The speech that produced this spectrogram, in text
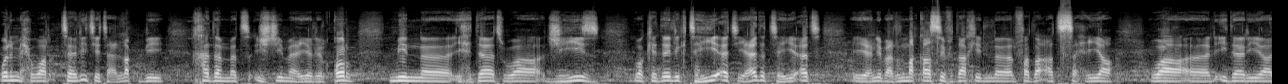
والمحور الثالث يتعلق بخدمات اجتماعية للقرب من آه، إحداث وتجهيز وكذلك تهيئة إعادة تهيئة يعني بعض المقاصف داخل الفضاءات الصحية والإدارية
